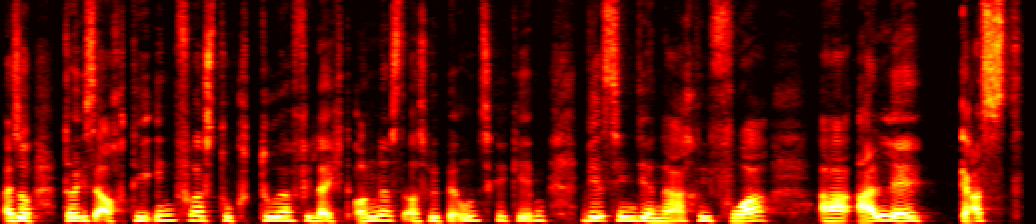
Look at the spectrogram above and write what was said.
Also da ist auch die Infrastruktur vielleicht anders als wie bei uns gegeben. Wir sind ja nach wie vor äh, alle Gast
